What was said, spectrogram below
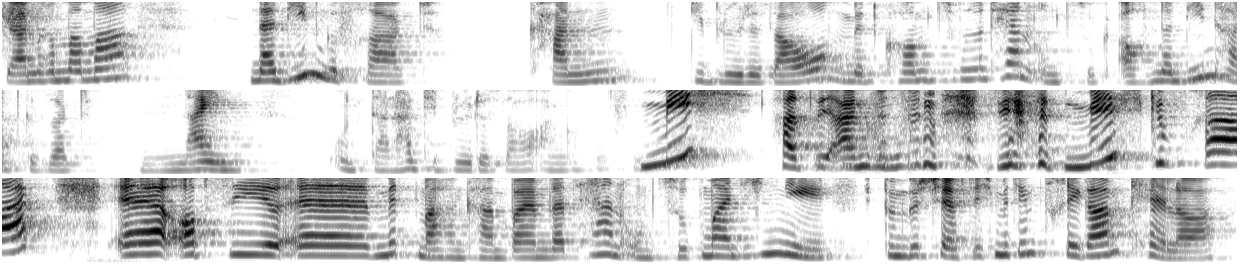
die andere Mama, Nadine gefragt, kann die blöde Sau mitkommen zum Laternenumzug? Auch Nadine hat gesagt, nein. Und dann hat die blöde Sau angerufen. Mich hat sie angerufen. sie hat mich gefragt, äh, ob sie äh, mitmachen kann beim Laternenumzug. Meinte ich, nee, ich bin beschäftigt mit dem Träger im Keller.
